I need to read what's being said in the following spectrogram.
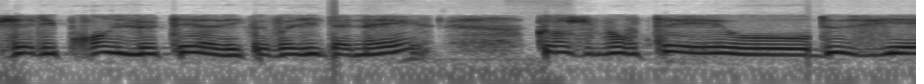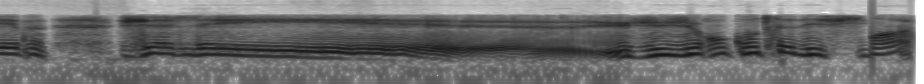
J'allais prendre le thé avec mes voisins danaises. Quand je montais au deuxième, j'allais, euh, je, je rencontrais des Chinois.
